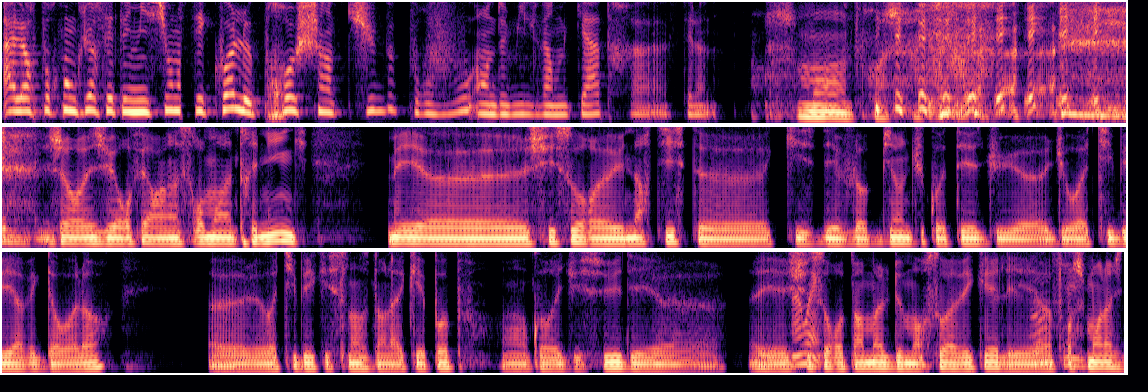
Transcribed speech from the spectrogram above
Alors, pour conclure cette émission, c'est quoi le prochain tube pour vous en 2024, euh, Stellon Franchement, le prochain. Genre, je vais refaire un, sûrement un training. Mais euh, je suis sur euh, une artiste euh, qui se développe bien du côté du, euh, du Watibé avec Dawala. Euh, le Watibé qui se lance dans la K-pop en Corée du Sud. Et, euh, et je Ah suis ouais. sur pas mal de morceaux avec elle. Et euh, franchement, là, je Un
